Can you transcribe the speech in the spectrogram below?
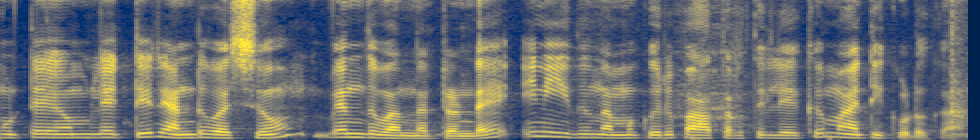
മുട്ട ഓംലെറ്റ് രണ്ട് വശവും വെന്ത് വന്നിട്ടുണ്ട്. ഇനി ഇത് നമുക്കൊരു പാത്രത്തിലേക്ക് മാറ്റി കൊടുക്കാം.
